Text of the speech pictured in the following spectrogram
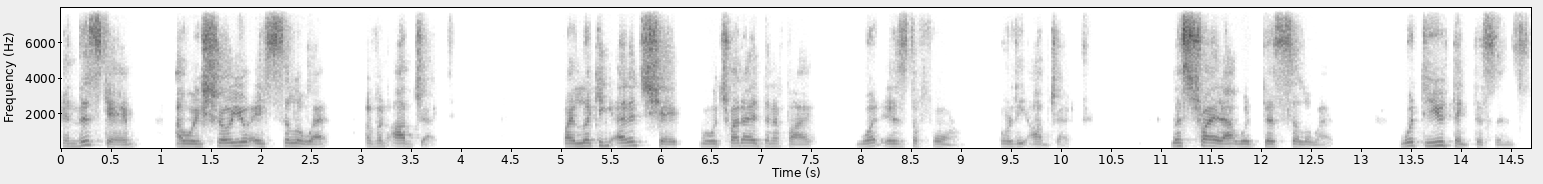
In this game, I will show you a silhouette of an object. By looking at its shape, we will try to identify what is the form or the object. Let's try it out with this silhouette. What do you think this is?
